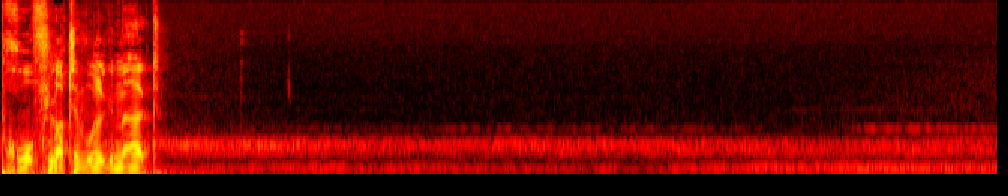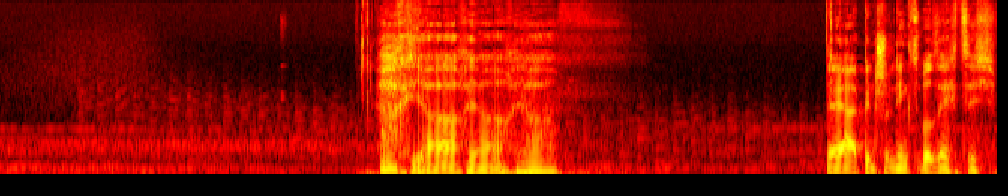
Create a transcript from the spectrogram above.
Pro Flotte wohlgemerkt. Ach ja, ach ja, ach ja. Ja, ja, ich bin schon längst über 60.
